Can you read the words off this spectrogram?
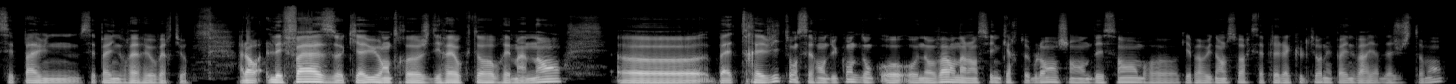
c'est pas une c'est pas une vraie réouverture. Alors les phases qu'il y a eu entre je dirais octobre et maintenant, euh, bah, très vite on s'est rendu compte donc au, Nova on a lancé une carte blanche en décembre euh, qui est parue dans le soir qui s'appelait la culture n'est pas une variable d'ajustement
